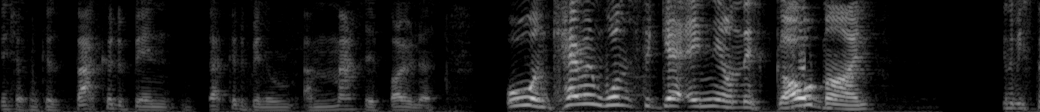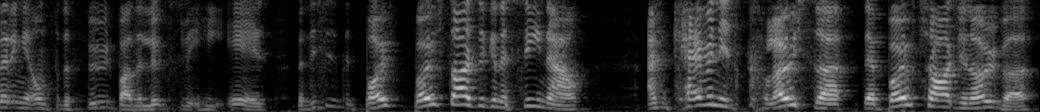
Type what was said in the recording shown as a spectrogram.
interesting because that could have been that could have been a, a massive bonus. Oh, and Karen wants to get in on this gold mine. Going to be splitting it on for the food by the looks of it. He is, but this is the, both both sides are going to see now, and Kevin is closer. They're both charging over.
